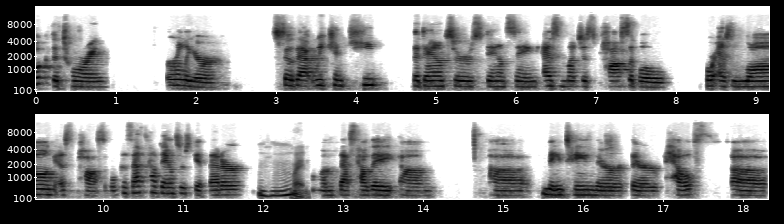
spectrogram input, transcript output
book the touring earlier, so that we can keep the dancers dancing as much as possible for as long as possible, because that's how dancers get better. Mm-hmm. Right. Um, that's how they um, uh, maintain their their health. Uh,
